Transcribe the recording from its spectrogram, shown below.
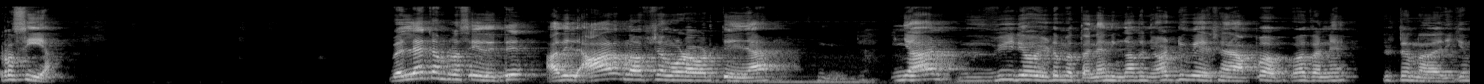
പ്രസ് ചെയ്യുക ബെല്ലേക്കം പ്രസ് ചെയ്തിട്ട് അതിൽ ആളെന്ന ഓപ്ഷൻ കൂടെ കൊടുത്തു കഴിഞ്ഞാൽ ഞാൻ വീഡിയോ ഇടുമ്പോൾ തന്നെ നിങ്ങൾക്ക് നോട്ടിഫിക്കേഷൻ അപ്പോൾ അപ്പോൾ തന്നെ കിട്ടുന്നതായിരിക്കും.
